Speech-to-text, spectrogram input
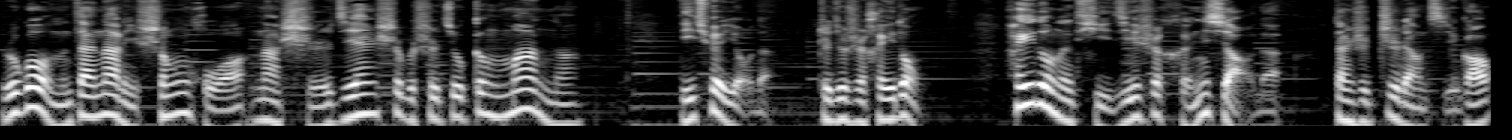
如果我们在那里生活，那时间是不是就更慢呢？的确有的，这就是黑洞。黑洞的体积是很小的，但是质量极高。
